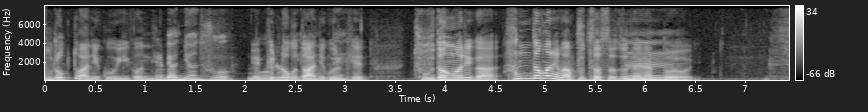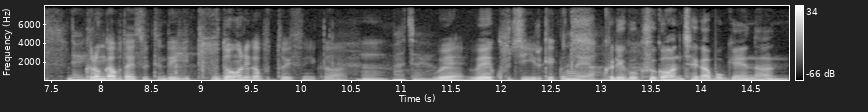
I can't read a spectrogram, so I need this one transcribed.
부록도 아니고 이건 몇 년 후. 뭐. 에필로그도 아니고 네. 이렇게 두 덩어리가 한 덩어리만 붙었어도 내가 음. 또 네. 그런가 보다 했을 텐데 이 두 덩어리가 붙어 있으니까 음. 맞아요. 왜 왜 굳이 이렇게 끝내야 하나 그리고 그건 제가 보기에는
